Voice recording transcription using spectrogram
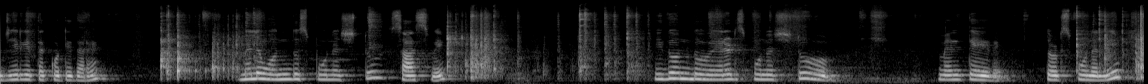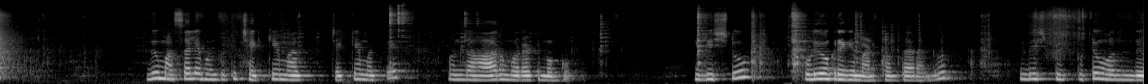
ಜೀರಿಗೆ ತಕ್ಕೊಟ್ಟಿದ್ದಾರೆ. ಆಮೇಲೆ ಒಂದು ಸ್ಪೂನಷ್ಟು ಸಾಸಿವೆ. ಇದೊಂದು ಎರಡು ಸ್ಪೂನಷ್ಟು ಮೆಂತೆ ಇದೆ ದೊಡ್ಡ ಸ್ಪೂನಲ್ಲಿ. ಇದು ಮಸಾಲೆ ಬಂದ್ಬಿಟ್ಟು ಚಕ್ಕೆ ಮ, ಚಕ್ಕೆ ಮತ್ತು ಒಂದು ಆರು ಮೊರಟು ಮಗ್ಗು. ಇದಿಷ್ಟು ಪುಳಿಯೋಗರೆಗೆ ಮಾಡ್ಕೊತಾ ಇರೋದು ಇದಿಷ್ಟು ಬಿಟ್ಬಿಟ್ಟು ಒಂದು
